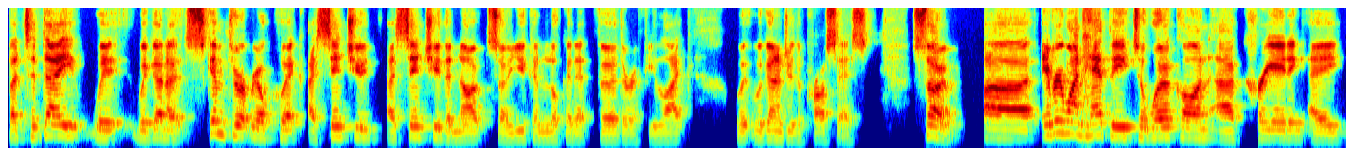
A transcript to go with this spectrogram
But today we're, we're going to skim through it real quick. I sent you I sent you the note so you can look at it further if you like. We're, we're going to do the process. So uh, everyone happy to work on uh, creating a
